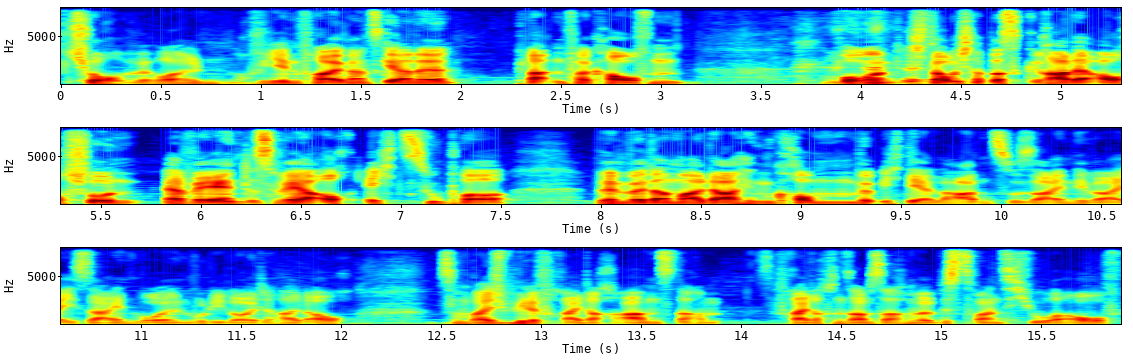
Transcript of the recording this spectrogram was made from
Tja, wir wollen auf jeden Fall ganz gerne Platten verkaufen. Und ich glaube, ich habe das gerade auch schon erwähnt. Es wäre auch echt super, wenn wir dann mal dahin kommen, wirklich der Laden zu sein, den wir eigentlich sein wollen, wo die Leute halt auch zum Beispiel Freitagabends, da haben, Freitag und Samstag haben wir bis 20 Uhr auf,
